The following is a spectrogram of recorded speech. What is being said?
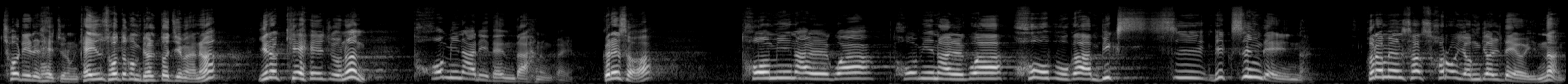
처리를 해주는 개인 소득은 별도지만은 이렇게 해주는 터미널이 된다 하는 거예요. 그래서 터미널과 터미널과 호부가 믹스 믹싱되어 있는 그러면서 서로 연결되어 있는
